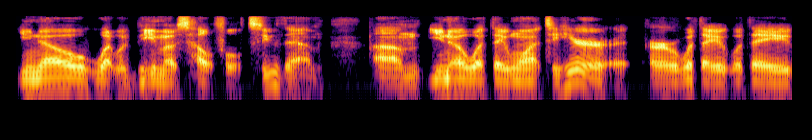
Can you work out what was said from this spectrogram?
You know what would be most helpful to them. Um, you know what they want to hear or what they what they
